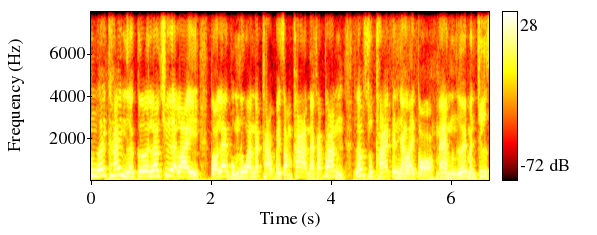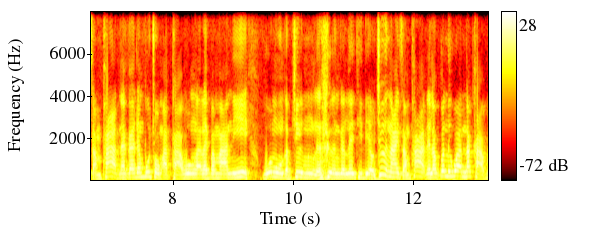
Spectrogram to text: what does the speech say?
มึงเอ้ยคล้ายเหลือเกินแล้วชื่ออะไร ตอนแรกผมนึกว่านักข่าวไปสัมภาษณ์นะครับท่าน แล้วสุดท้ายเป็นอย่างไรต่อแม่มึงเอ้ยมันชื่อสัมภาษณ์นะครับท่านผู้ชมอัฏฐาวงอะไรประมาณนี้วงงกับชื่อมึงเหลือเกินกันเลยทีเดียว ชื่อนายสัมภาษณ์เนี่ยเราก็นึกว่านักข่าวไป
